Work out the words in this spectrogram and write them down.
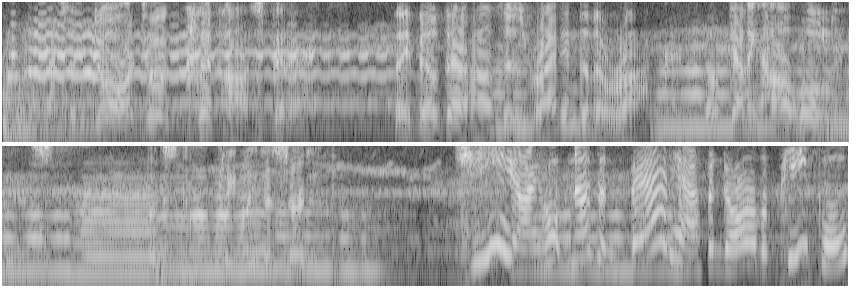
That's a door to a cliff house, Spinner. They built their houses right into the rock. No telling how old it is. Looks completely deserted. Gee, I hope nothing bad happened to all the people.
